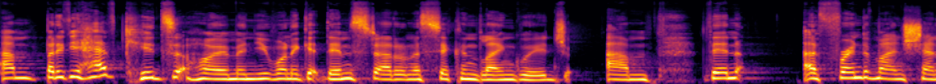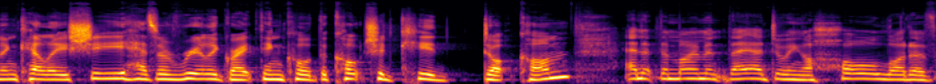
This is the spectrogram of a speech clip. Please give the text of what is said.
Um, but if you have kids at home and you want to get them started on a second language, um, then a friend of mine, Shannon Kelly, she has a really great thing called the Cultured Kid. Dot com, and at the moment they are doing a whole lot of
